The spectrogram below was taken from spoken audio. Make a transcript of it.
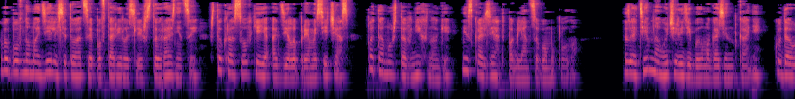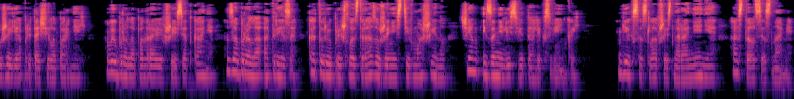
В обувном отделе ситуация повторилась лишь с той разницей, что кроссовки я одела прямо сейчас, потому что в них ноги не скользят по глянцевому полу. Затем на очереди был магазин тканей, куда уже я притащила парней. Выбрала понравившиеся ткани, забрала отрезы, которые пришлось сразу же нести в машину, чем и занялись Виталик с Венькой. Гек, сославшись на ранение, остался с нами.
